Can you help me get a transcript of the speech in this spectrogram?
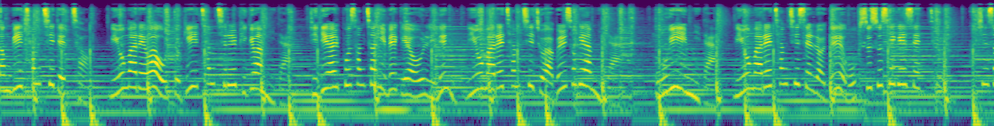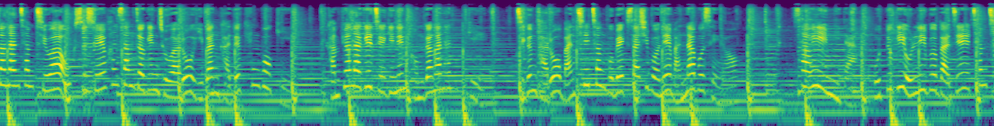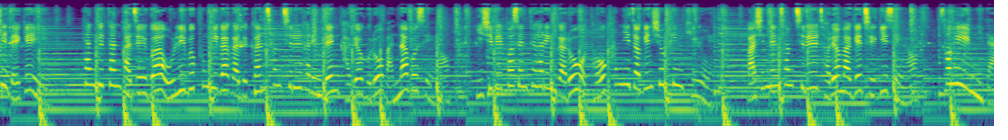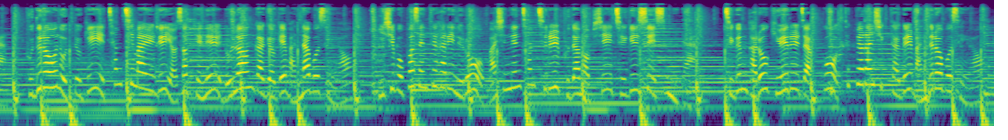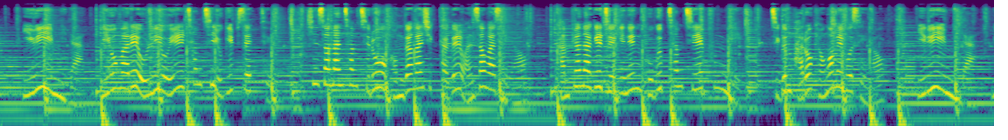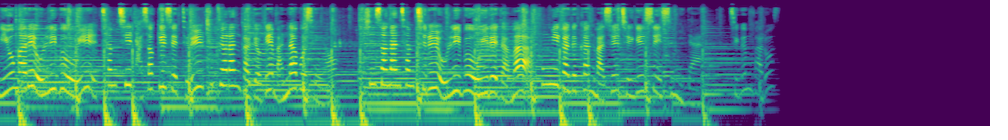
가성비 참치 대처 리오마레와 오뚜기 참치를 비교합니다. DDR4 3200에 어울리는 리오마레 참치 조합을 소개합니다. 5위입니다. 리오마레 참치 샐러드 옥수수 3개 세트 신선한 참치와 옥수수의 환상적인 조화로 입안 가득 행복이 간편하게 즐기는 건강한 한 끼. 지금 바로 17,940원에 만나보세요. 4위입니다. 오뚜기 올리브 바질 참치 4개입. 향긋한 바질과 올리브 풍미가 가득한 참치를 할인된 가격으로 만나보세요. 21% 할인가로 더욱 합리적인 쇼핑 기회. 맛있는 참치를 저렴하게 즐기세요. 3위입니다. 부드러운 오뚜기 참치 마일드 6캔을 놀라운 가격에 만나보세요. 25% 할인으로 맛있는 참치를 부담 없이 즐길 수 있습니다. 지금 바로 기회를 잡고 특별한 식탁을 만들어 보세요. 2위입니다. 리오마레 올리오일 참치 6입 세트. 신선한 참치로 건강한 식탁을 완성하세요. 간편하게 즐기는 고급 참치의 풍미. 지금 바로 경험해보세요. 1위입니다. 리오마레 올리브 오일 참치 5개 세트를 특별한 가격에 만나보세요. 신선한 참치를 올리브 오일에 담아 풍미 가득한 맛을 즐길 수 있습니다.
